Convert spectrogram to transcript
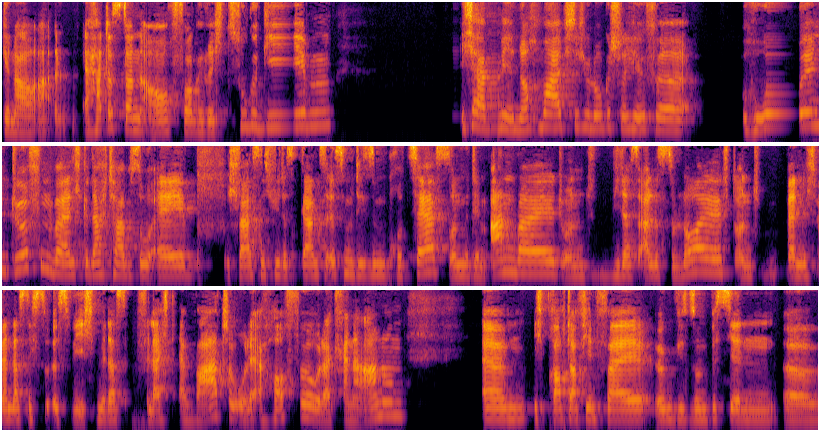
genau. Er hat es dann auch vor Gericht zugegeben. Ich habe mir nochmal psychologische Hilfe holen dürfen, weil ich gedacht habe, so, ey, ich weiß nicht, wie das Ganze ist mit diesem Prozess und mit dem Anwalt und wie das alles so läuft. Und wenn ich, wenn das nicht so ist, wie ich mir das vielleicht erwarte oder erhoffe oder keine Ahnung, ähm, ich brauchte auf jeden Fall irgendwie so ein bisschen äh,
